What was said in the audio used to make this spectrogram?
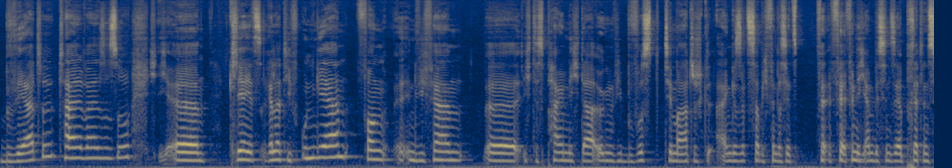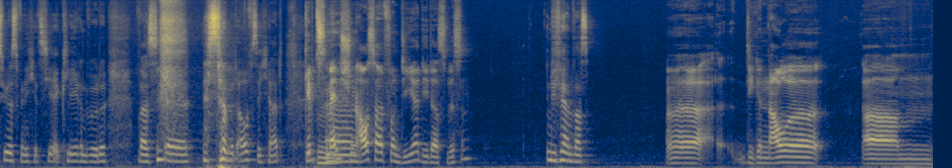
bewerte teilweise so. Ich äh, kläre jetzt relativ ungern von äh, inwiefern äh, ich das peinlich da irgendwie bewusst thematisch ge- eingesetzt habe. Ich finde das jetzt finde ich ein bisschen sehr prätentiös, wenn ich jetzt hier erklären würde, was äh, es damit auf sich hat. Gibt es Ja. Menschen außerhalb von dir, die das wissen? Inwiefern was? Äh, die genaue, ähm,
